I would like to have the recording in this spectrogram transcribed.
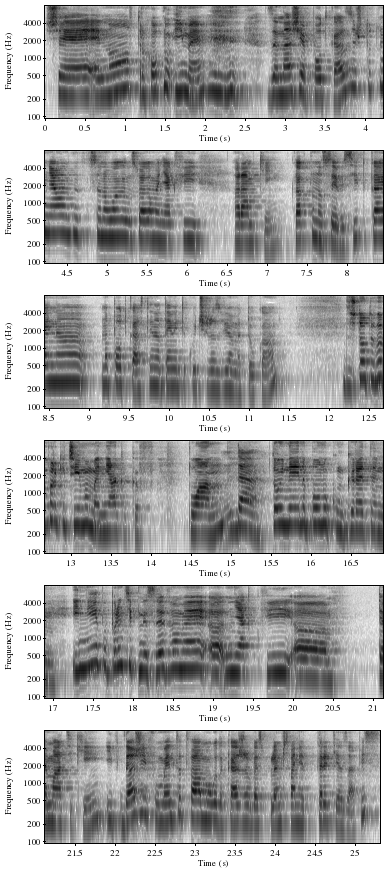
ще е едно страхотно име за нашия подкаст, защото няма да се налага да слагаме някакви рамки, както на себе си, така и на, на подкаста и на темите, които ще развиваме тук. Защото въпреки, че имаме някакъв план. Да. Той не е напълно конкретен. И ние по принцип не следваме а, някакви а, тематики. И даже и в момента това мога да кажа без проблем, че това ни е третия запис,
